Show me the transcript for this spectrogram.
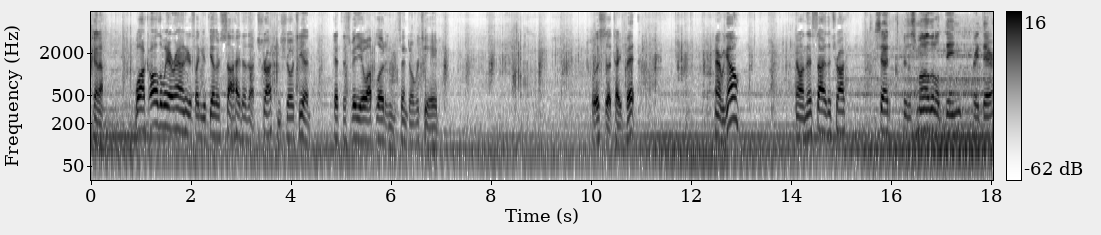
Just gonna walk all the way around here so I can get the other side of the truck and show it to you and get this video uploaded and sent over to you, Abe. Well, this is a tight fit. There we go. Now on this side of the truck, said there's a small little ding right there.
